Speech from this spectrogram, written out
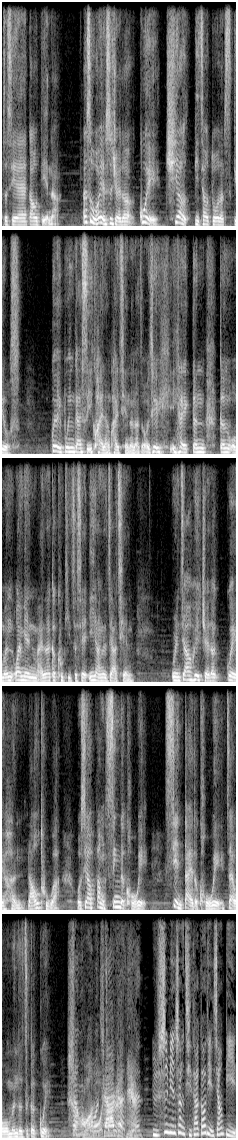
这些糕点呐、但是我也是觉得贵需要比较多的 skills，贵不应该是一块两块钱的那种，就应该跟跟我们外面买的那个 cookie 这些一样的价钱，人家会觉得贵很老土啊。我是要放新的口味、现代的口味在我们的这个柜。生活加热点。与市面上其他糕点相比，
